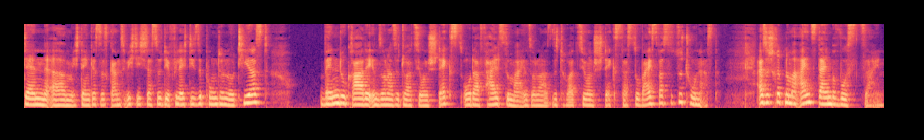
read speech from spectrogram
Denn ähm, ich denke, es ist ganz wichtig, dass du dir vielleicht diese Punkte notierst wenn du gerade in so einer Situation steckst oder falls du mal in so einer Situation steckst, dass du weißt, was du zu tun hast. Also Schritt Nummer eins, dein Bewusstsein.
